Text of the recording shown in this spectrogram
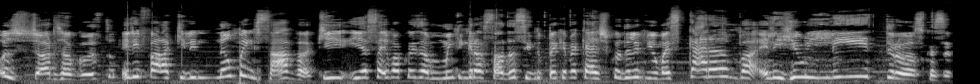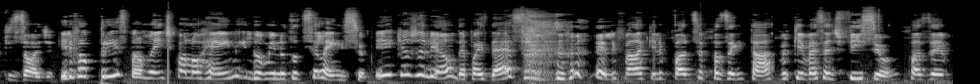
o Jorge Augusto, ele fala que ele não pensava que ia sair uma coisa muito engraçada assim do PQP Cash quando ele viu, mas caramba, ele riu litros com esse episódio. Ele falou principalmente com a Lorraine do Minuto de Silêncio. E que o Julião, depois dessa, ele fala que ele pode se aposentar, porque vai ser difícil fazer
